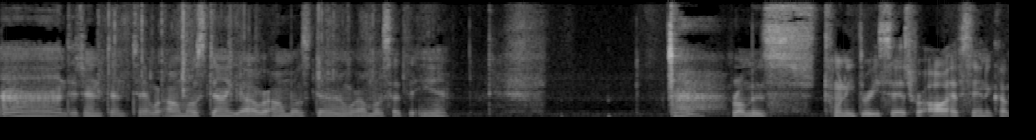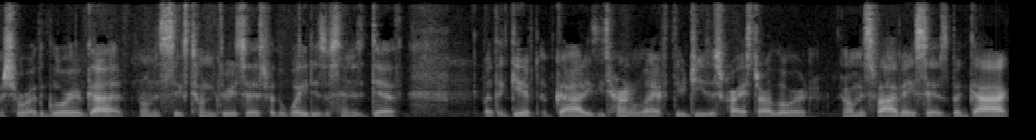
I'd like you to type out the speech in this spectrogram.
Uh, dun, dun, dun. We're almost done, y'all. We're almost done. We're almost at the end. Romans 23 says, For all have sinned and come short of the glory of God. Romans 6 23 says, For the wages of sin is death, but the gift of God is eternal life through Jesus Christ our Lord. Romans 5 8 says, But God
